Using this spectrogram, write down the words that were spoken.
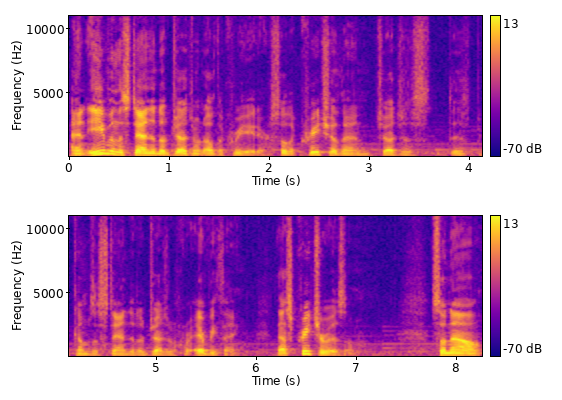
and even the standard of judgment of the creator. So the creature then judges, this becomes a standard of judgment for everything. That's creaturism. So now,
